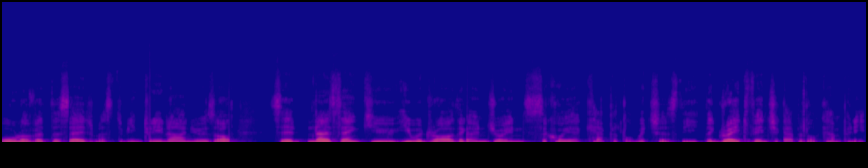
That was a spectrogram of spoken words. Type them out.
all of at the stage must have been 29 years old, said, no, thank you. He would rather go and join Sequoia Capital, which is the, the great venture capital company.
